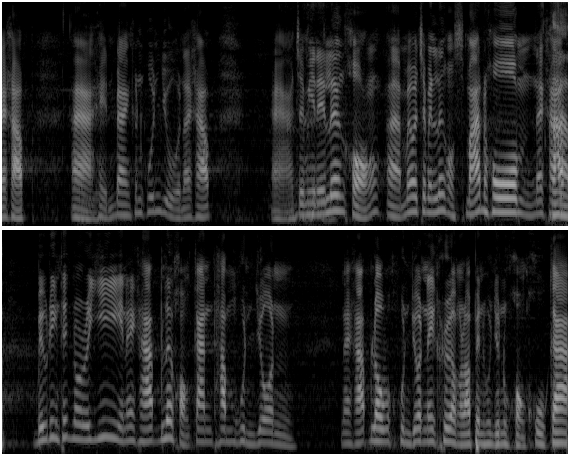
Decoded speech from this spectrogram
นะครับอ่าเห็นแบรนด์คุ้น ๆ อยู่นะครับอ่าจะมีในเรื่องของอาไม่ว่าจะเป็นเรื่องของสมาร์ทโฮมนะครับครับ building technology นะครับเรื่องของการทำหุ่นยนต์นะครับเราหุ่นยนต์ในเครือของเราเป็นหุ่นยนต์ของคูก้า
